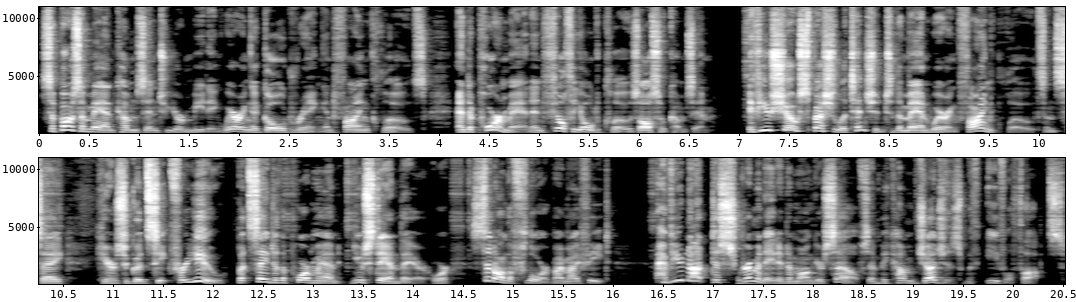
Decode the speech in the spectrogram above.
Suppose a man comes into your meeting wearing a gold ring and fine clothes, and a poor man in filthy old clothes also comes in. If you show special attention to the man wearing fine clothes and say, Here's a good seat for you, but say to the poor man, You stand there, or sit on the floor by my feet, have you not discriminated among yourselves and become judges with evil thoughts?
